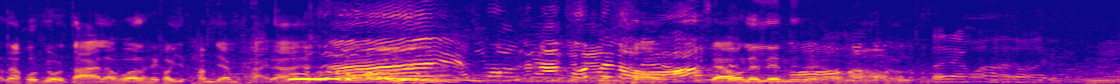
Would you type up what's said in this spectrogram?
อนาคตไม่อดตายแล้วเพราะว่าให้เขาทำแยมขายได้บอกอนาคตเลยเหรอแซวเล่นๆนี่เลยครับแสดงว่าอร่อยอืม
